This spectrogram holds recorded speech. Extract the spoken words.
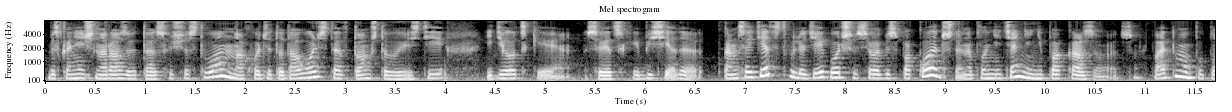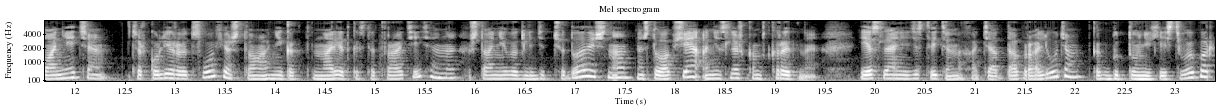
Бесконечно развитое существо находит удовольствие в том, чтобы вести идиотские светские беседы. В конце детства людей больше всего беспокоит, что инопланетяне не показываются. Поэтому по планете циркулируют слухи, что они как-то на редкость отвратительны, что они выглядят чудовищно, что вообще они слишком скрытные. Если они действительно хотят добра людям, как будто у них есть выбор,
